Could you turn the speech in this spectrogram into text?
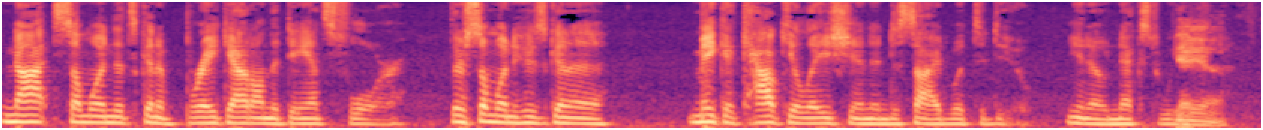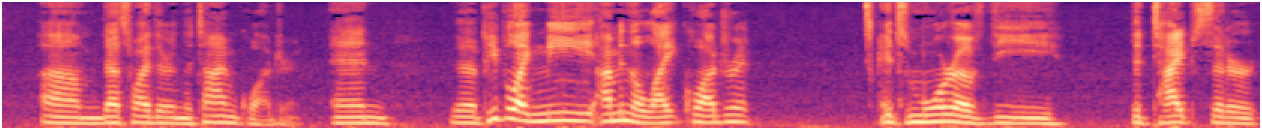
not someone that's going to break out on the dance floor. They're someone who's going to make a calculation and decide what to do, you know, next week. Yeah, yeah. Um, that's why they're in the time quadrant. And the people like me, I'm in the light quadrant. It's more of the the types that are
